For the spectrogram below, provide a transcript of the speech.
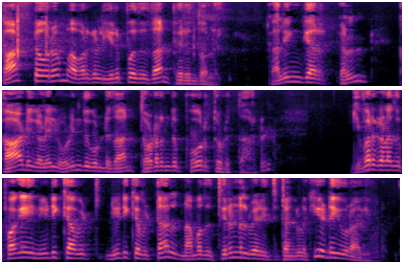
காட்டோரம் அவர்கள் இருப்பதுதான் பெருந்தொல்லை. கலிங்கர்கள் காடுகளில் ஒளிந்து கொண்டுதான் தொடர்ந்து போர் தொடுத்தார்கள். இவர்களது பகையை நீடிக்காவிட் நீடிக்கவிட்டால் நமது திருநெல்வேலி திட்டங்களுக்கு இடையூறாகிவிடும்.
